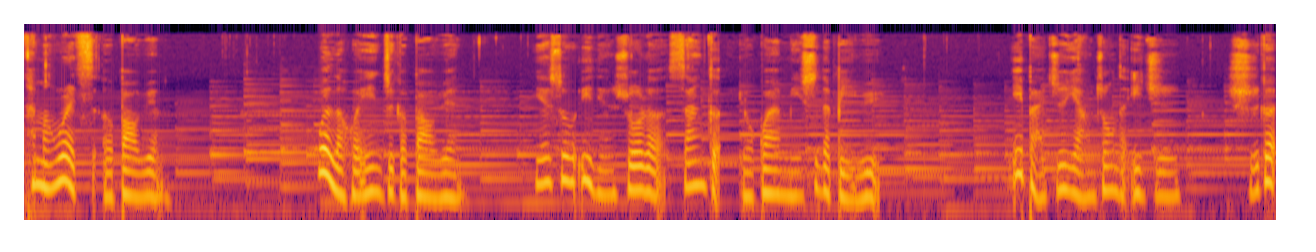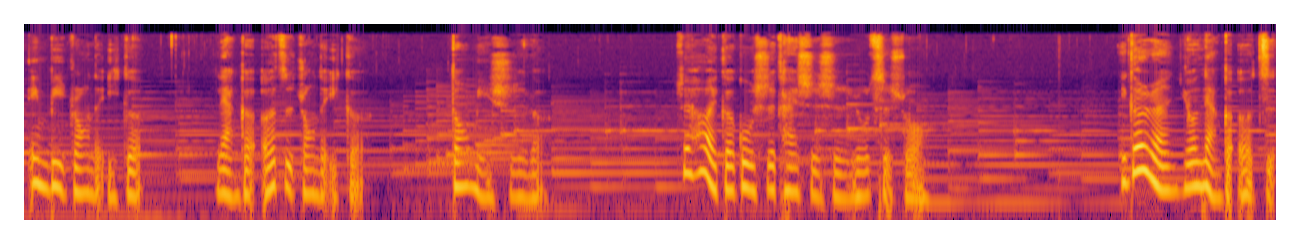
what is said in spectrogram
他们为此而抱怨。为了回应这个抱怨，耶稣一连说了三个有关迷失的比喻：一百只羊中的一只，十个硬币中的一个。两个儿子中的一个都迷失了。最后一个故事开始时如此说：一个人有两个儿子，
